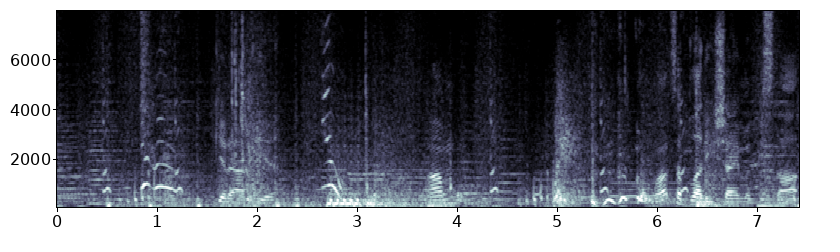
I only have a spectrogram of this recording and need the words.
Get out of here. Um. Well, that's a bloody shame of the start.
